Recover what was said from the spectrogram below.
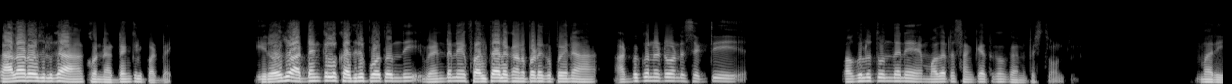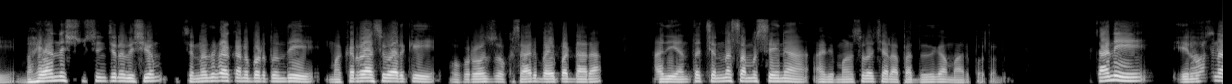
చాలా రోజులుగా కొన్ని అడ్డంకులు పడ్డాయి. ఈరోజు అడ్డంకులు కదిలిపోతుంది. వెంటనే ఫలితాలు కనపడకపోయినా అడ్డుకున్నటువంటి శక్తి పగులుతుందనే మొదటి సంకేతకం కనిపిస్తూ ఉంటుంది. మరి భయాన్ని సృష్టించిన విషయం చిన్నదిగా కనబడుతుంది మకర రాశి వారికి ఒకరోజు ఒకసారి భయపడ్డారా? అది ఎంత చిన్న సమస్య అయినా అది మనసులో చాలా పెద్దదిగా మారిపోతుంది. కానీ ఈ రోజున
